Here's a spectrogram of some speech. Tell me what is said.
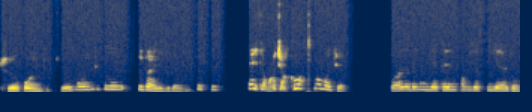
Türk oyuncu, Türk oyuncu da Süper Lig'de oyuncu. Neyse maça klasma maçı. Bu arada benim yeteneğim kafası yere de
